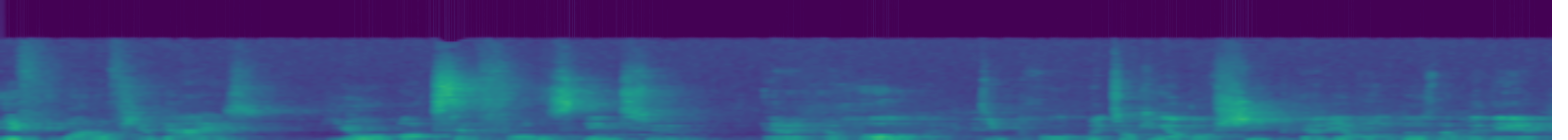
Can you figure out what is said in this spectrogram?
if one of you guys, your oxen falls into a, a, hole, a deep hole, we're talking about sheep earlier on, those that were there.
